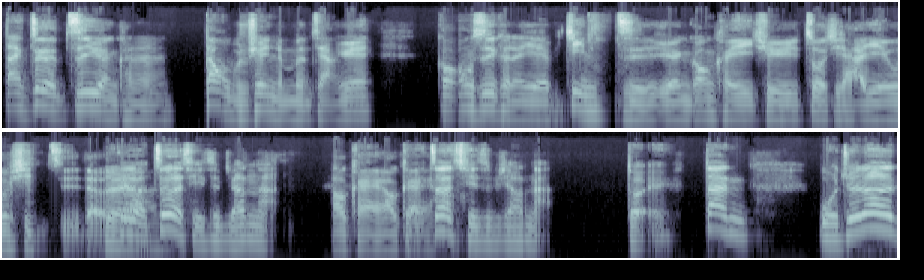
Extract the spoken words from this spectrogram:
但这个资源可能，但我不确定能不能这样，因为公司可能也禁止员工可以去做其他业务性质的。对，这个这个其实比较难。OK OK，这个其实比较难。对，但我觉得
